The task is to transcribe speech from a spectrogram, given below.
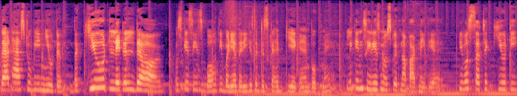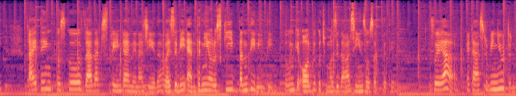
that has to be Newton the cute little dog उसके सीन्स बहुत ही बढ़िया तरीके से डिस्क्राइब किए गए हैं बुक में, लेकिन सीरीज़ में उसको इतना पार्ट नहीं दिया है। He was such a cutie I think उसको ज़्यादा स्क्रीन टाइम देना चाहिए था। वैसे भी एंथनी और उसकी बनती नहीं थी तो उनके और भी कुछ मज़ेदार सीन्स हो सकते थे। So yeah it has to be Newton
